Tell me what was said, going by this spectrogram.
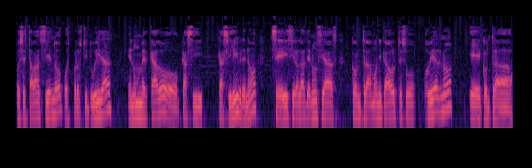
pues estaban siendo pues prostituidas en un mercado casi casi libre, ¿no? Se hicieron las denuncias contra Mónica Oltre y su gobierno, eh, contra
